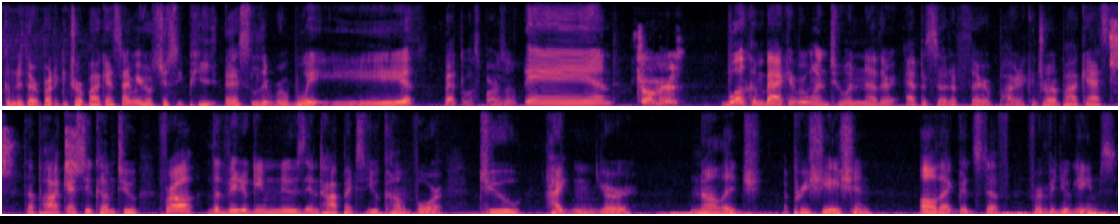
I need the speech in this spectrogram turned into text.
Welcome to Third Party Control Podcast. I'm your host Jesse P.S. Lira with Beto Esparza. and Joe Ramirez. Welcome back, everyone, to another episode of Third Party Controller Podcast, the podcast you come to for all the video game news and topics you come for to heighten your knowledge, appreciation, all that good stuff for video games.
